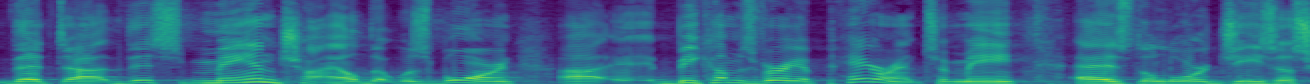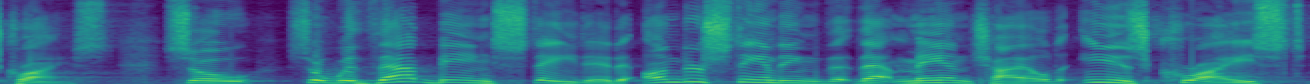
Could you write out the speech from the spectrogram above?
that uh, this man child that was born uh, becomes very apparent to me as the Lord Jesus Christ. So, so with that being stated, understanding that that man child is Christ,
